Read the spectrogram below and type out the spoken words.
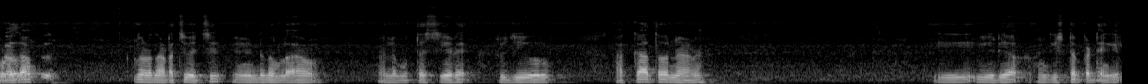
കൊടുക്കാം. എന്നിവിടെ അടച്ച് വെച്ച് വീണ്ടും നമ്മൾ ആ നല്ല മുത്തശ്ശിയുടെ രുചിയൂറും അക്കാത്തവനാണ്. ഈ വീഡിയോ നിങ്ങൾക്ക് ഇഷ്ടപ്പെട്ടെങ്കിൽ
